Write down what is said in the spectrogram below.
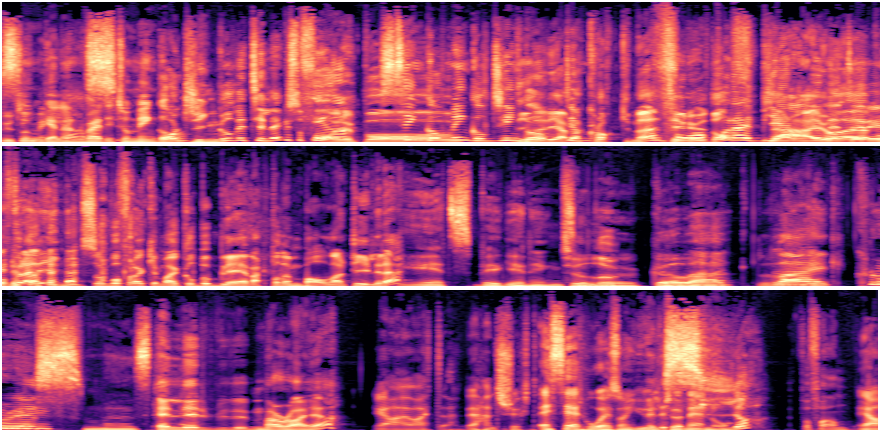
Single and ready to mingle. Og jingle i tillegg, så får Ja, du på single, mingle, jingle. de der jævla klokkene til Rudolf. Det er jo, til hvorfor, er ingen, så, hvorfor har ikke Michael Bublé vært på den ballen her tidligere? It's beginning To look a lot like Christmas. Eller Mariah? Ja, jeg veit det. Det er helt sjukt. Jeg ser hun er sånn Eller juleturné nå. Sia? For faen. Ja,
